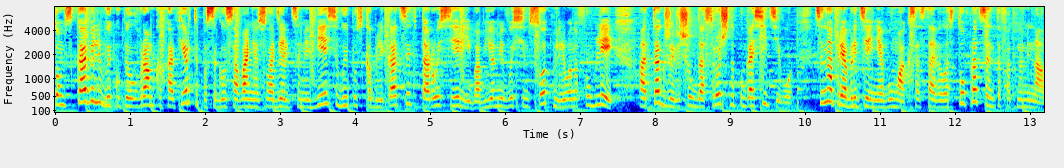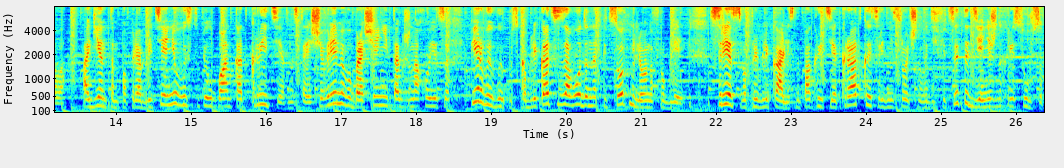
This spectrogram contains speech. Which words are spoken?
Томскабель выкупил в рамках оферты по согласованию с владельцами весь выпуск облигаций второй серии в объеме 800 миллионов рублей, а также решил досрочно погасить его. Цена приобретения бумаг составила 100% от номинала. Агентом по приобретению выступил Банк Открытия. В настоящее время в обращении также находится первый выпуск облигаций завода на 500 миллионов рублей. Средства привлекались на покрытие кратко- и среднесрочного дефицита денежных ресурсов,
